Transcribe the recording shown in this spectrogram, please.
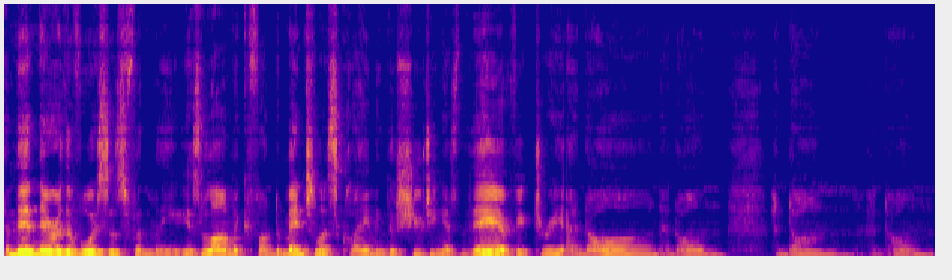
And then there are the voices from the Islamic fundamentalists claiming the shooting as their victory, and on and on and on and on.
